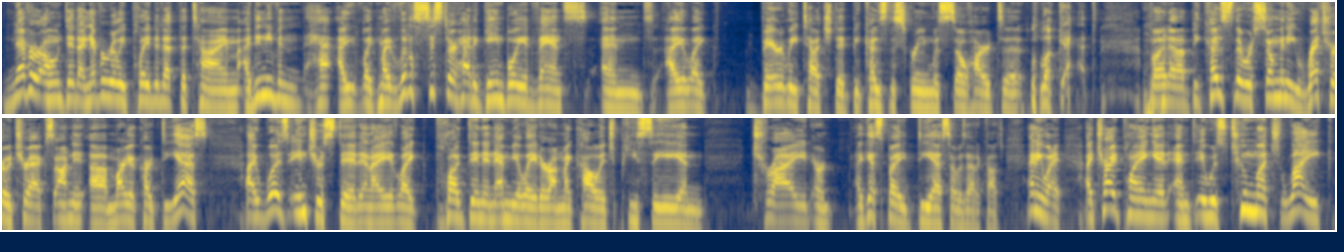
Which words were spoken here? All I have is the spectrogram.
never owned it. I never really played it at the time. I didn't even ha- I like my little sister had a Game Boy Advance and I like barely touched it because the screen was so hard to look at. But uh, because there were so many retro tracks on uh, Mario Kart DS, I was interested and I like plugged in an emulator on my college PC and tried, or I guess by DS I was out of college. Anyway, I tried playing it and it was too much like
